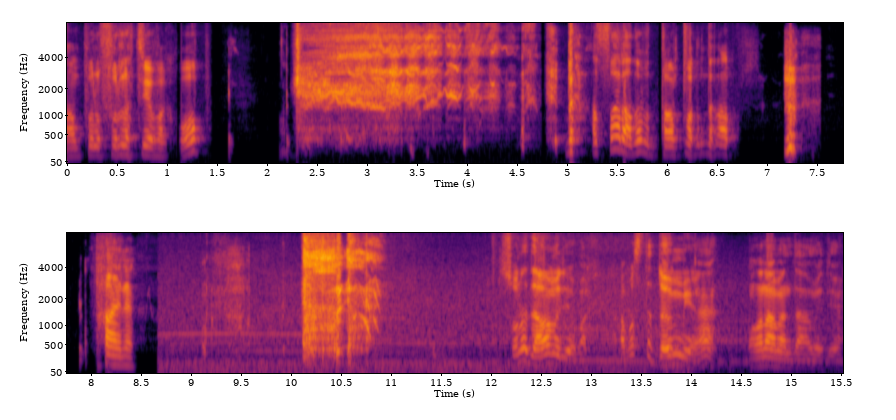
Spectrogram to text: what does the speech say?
Tamponu fırlatıyor bak hop. ben hasar adamın tamponundan al. Aynen. Sonra devam ediyor bak. Arabası da dönmüyor ha. Ona rağmen devam ediyor.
